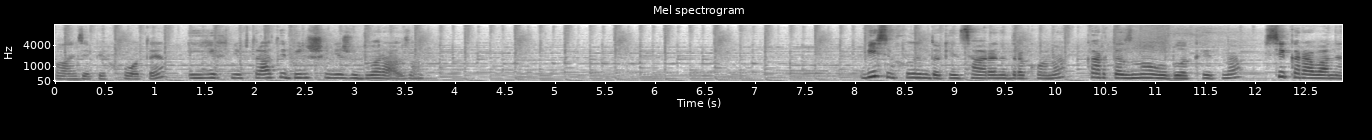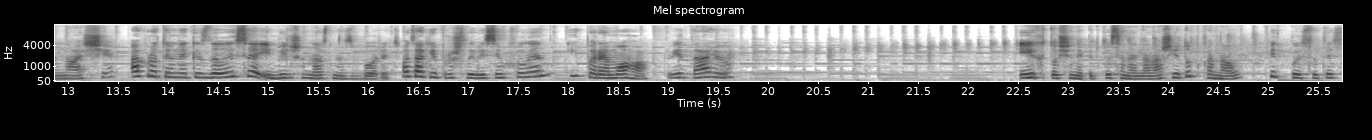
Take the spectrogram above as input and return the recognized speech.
фаланзі піхоти, і їхні втрати більше ніж в два рази. 8 хвилин до кінця арени дракона. Карта знову блакитна. Всі каравани наші, а противники здалися і більше нас не зборять. Отак і пройшли 8 хвилин, і перемога. Вітаю! І хто ще не підписаний на наш YouTube канал, підписуйтесь,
